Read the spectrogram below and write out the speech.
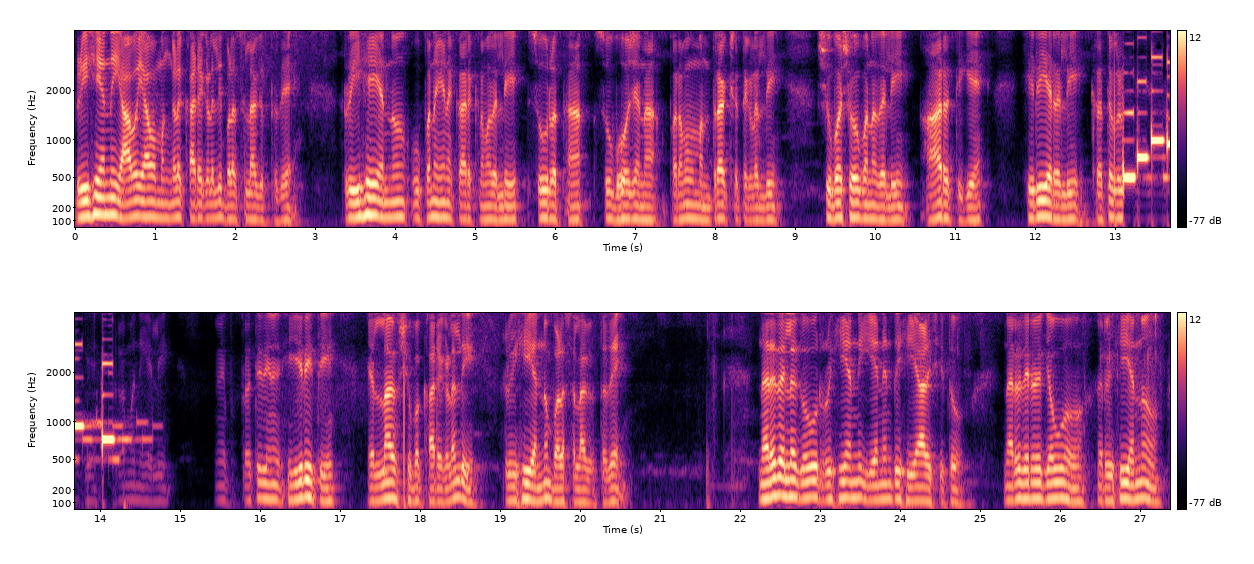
ರಿಹಿಯನ್ನು ಯಾವ ಯಾವ ಮಂಗಳ ಕಾರ್ಯಗಳಲ್ಲಿ ಬಳಸಲಾಗುತ್ತದೆ? ರಿಹೆಯನ್ನು ಉಪನಯನ ಕಾರ್ಯಕ್ರಮದಲ್ಲಿ, ಸೂರತ, ಸುಭೋಜನ, ಪರಮ ಮಂತ್ರಾಕ್ಷತೆಗಳಲ್ಲಿ, ಶುಭಶೋಭನದಲ್ಲಿ, ಆರತಿಗೆ, ಹಿರಿಯರಲ್ಲಿ, ಕ್ರತುಗಳ ಅರಮನೆಯಲ್ಲಿ, ಪ್ರತಿದಿನ ಈ ರೀತಿ ಎಲ್ಲ ಶುಭ ಕಾರ್ಯಗಳಲ್ಲಿ ರುಹಿಯನ್ನು ಬಳಸಲಾಗುತ್ತದೆ. ನರೆದೆಲಗವು ರುಹಿಯನ್ನು ಏನೆಂದು ಹೀಯಾಳಿಸಿತು? ನರೆದೆಲಗವು ರುಹಿಯನ್ನು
